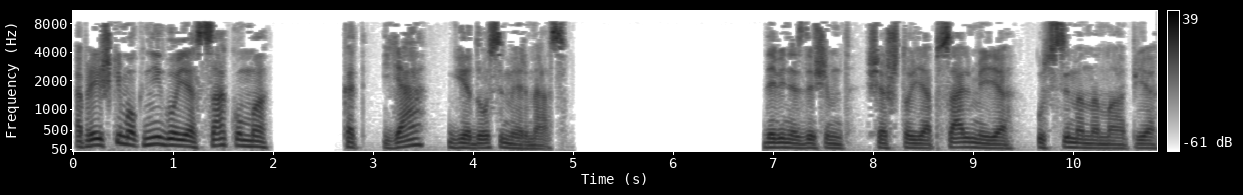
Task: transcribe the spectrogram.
Apreiškimo knygoje sakoma, kad ją gėdosime ir mes. 96 psalmėje užsimenama apie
